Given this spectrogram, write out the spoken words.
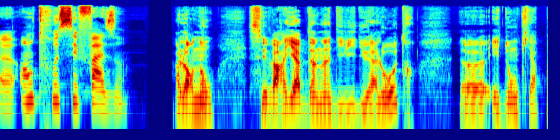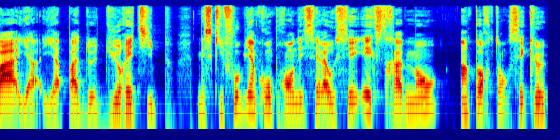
euh, entre ces phases? Alors non, c'est variable d'un individu à l'autre. Euh, et donc, il n'y a, pas, de durée type. Mais ce qu'il faut bien comprendre, et c'est là où c'est extrêmement important, c'est que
